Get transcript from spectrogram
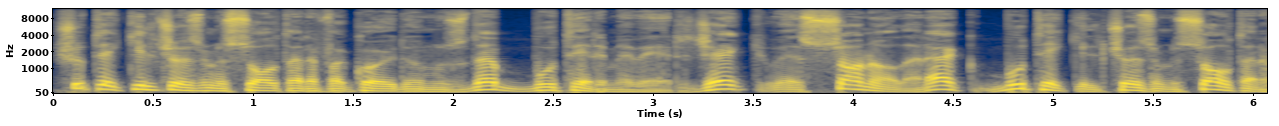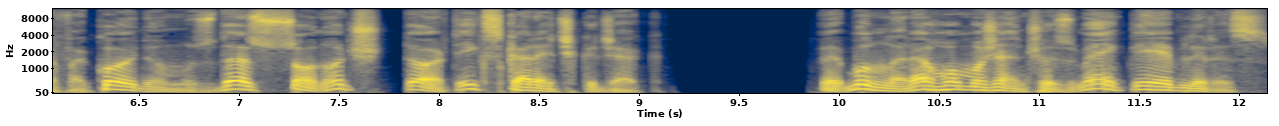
Şu tekil çözümü sol tarafa koyduğumuzda bu terimi verecek ve son olarak bu tekil çözümü sol tarafa koyduğumuzda sonuç 4x kare çıkacak. Ve bunlara homojen çözümü ekleyebiliriz.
